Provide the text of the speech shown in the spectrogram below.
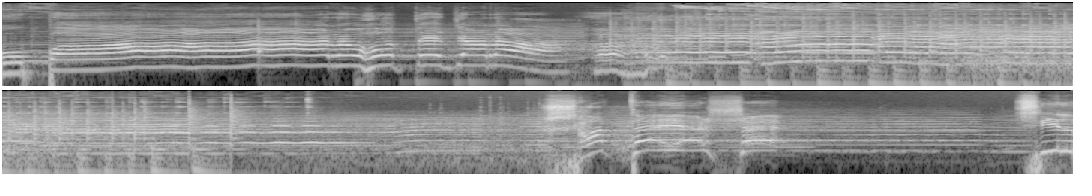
ও পার হতে যারা। সাথে এসে ছিল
